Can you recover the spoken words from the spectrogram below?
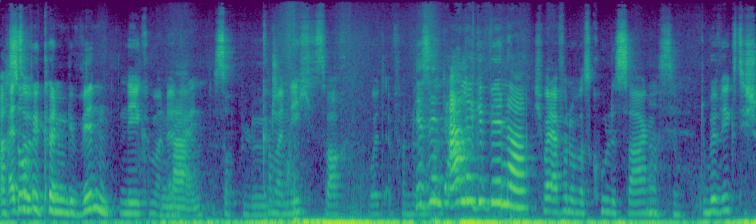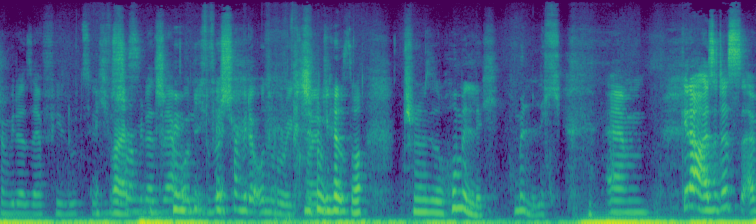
Ach also- so, wir können gewinnen. Nee, kann man nicht. Nein, ist doch blöd. Kann man nicht. Das war wollte einfach nur. wir sind alle Gewinner. ich wollte einfach nur was Cooles sagen. Ach so. Du bewegst dich schon wieder sehr viel, Lucia. Ich du bist weiß. Schon wieder sehr un Ich du bist schon wieder unruhig Schon wieder so, schon so hummelig. Hummelig. ähm, genau, also das, äh,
